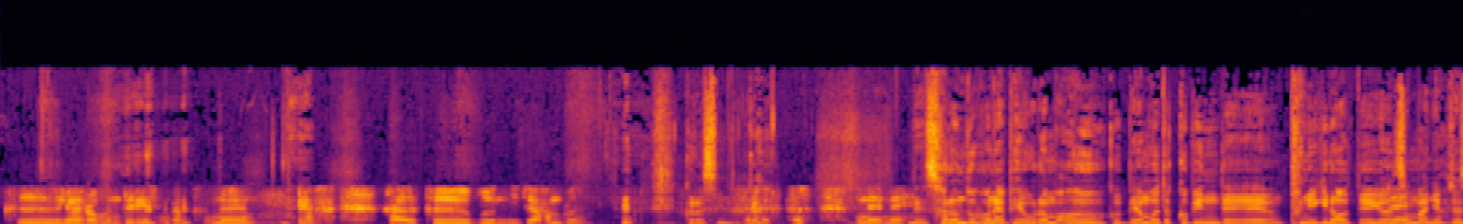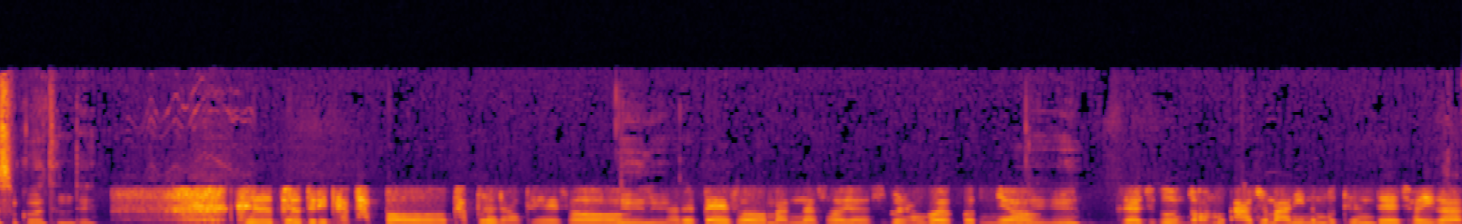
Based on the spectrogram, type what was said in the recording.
그 여러분들이 생각하는 네. 아, 그분이죠 한 분. 그렇습니까? 네네. 네, 32분의 배우라면 어우 그 메머드급인데 분위기는 어때요? 연습 네. 많이 하셨을 것 같은데. 그 배우들이 다 바빠 바쁜 상태에서 네네. 시간을 빼서 만나서 연습을 한 거였거든요. 네. 그래가지고 너무 아주 많이는 못했는데 저희가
